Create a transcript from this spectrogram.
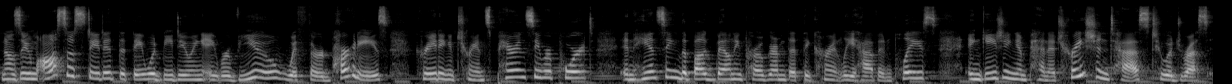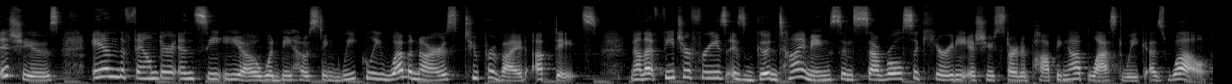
Now, Zoom also stated that they would be doing a review with third parties, creating a transparency report, enhancing the bug bounty program that they currently have in place engaging in penetration tests to address issues, and the founder and CEO would be hosting weekly webinars to provide updates. Now, that feature freeze is good timing since several security issues started popping up last week as well.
